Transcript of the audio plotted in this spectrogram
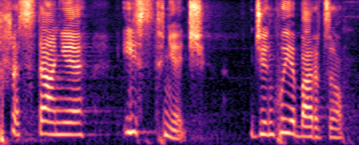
przestanie istnieć. Dziękuję bardzo.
